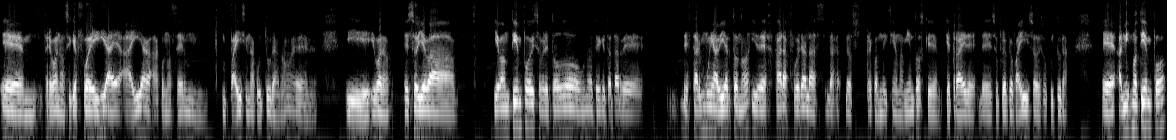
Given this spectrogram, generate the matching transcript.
pero bueno, sí que fue ir ahí a, conocer un, país y una cultura, ¿no? y bueno, eso lleva lleva un tiempo y sobre todo uno tiene que tratar de, estar muy abierto ¿no? y de dejar afuera las, los precondicionamientos que, trae de, su propio país o de su cultura. Eh, al mismo tiempo,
